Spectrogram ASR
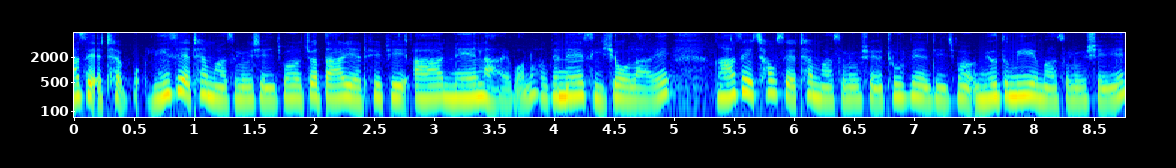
50အထက်ပေါ့40အထက်မှာဆိုလို့ရှိရင်ကျမတို့ကြွက်သားတွေကတစ်ဖြည်းဖြည်းအားနည်းလာတယ်ပေါ့နော်နည်းနည်းစီလျော့လာတယ်50 60အထက်မှာဆိုလို့ရှိရင်အထူးသဖြင့်ဒီကျမတို့အမျိုးသမီးတွေမှာဆိုလို့ရှိရင်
